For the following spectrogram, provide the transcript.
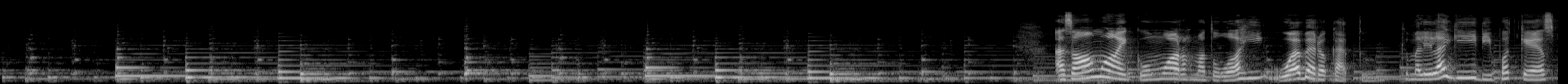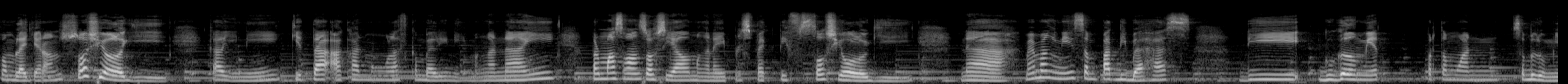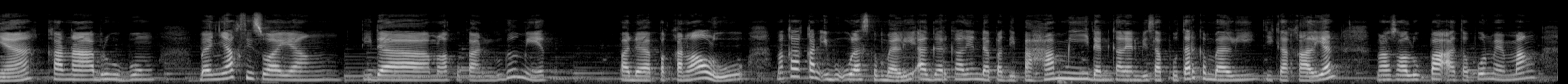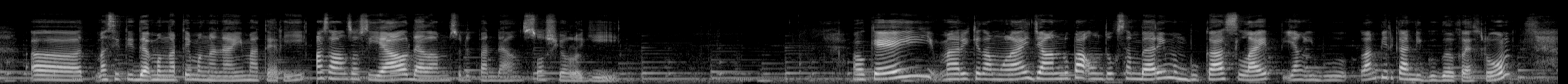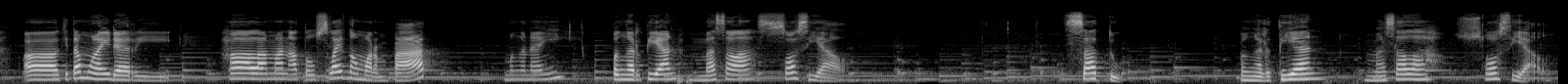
Assalamualaikum warahmatullahi wabarakatuh. Kembali lagi di podcast pembelajaran sosiologi. Kali ini kita akan mengulas kembali nih mengenai permasalahan sosial mengenai perspektif sosiologi. Nah, memang ini sempat dibahas di Google Meet pertemuan sebelumnya karena berhubung banyak siswa yang tidak melakukan Google Meet pada pekan lalu, maka akan Ibu ulas kembali agar kalian dapat dipahami dan kalian bisa putar kembali jika kalian merasa lupa ataupun memang uh, masih tidak mengerti mengenai materi masalah sosial dalam sudut pandang sosiologi. Oke, mari kita mulai. Jangan lupa untuk sembari membuka slide yang Ibu lampirkan di Google Classroom. Uh, kita mulai dari halaman atau slide nomor 4 mengenai pengertian masalah sosial. 1. Pengertian masalah sosial.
